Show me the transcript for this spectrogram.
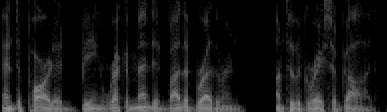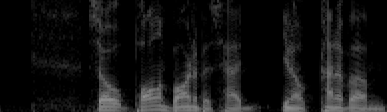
and departed, being recommended by the brethren unto the grace of God. So Paul and Barnabas had, you know, kind of um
